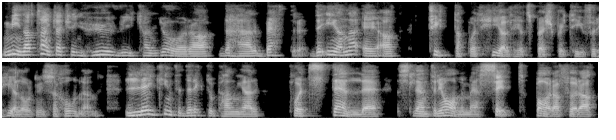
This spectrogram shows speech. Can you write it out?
mina tankar kring hur vi kan göra det här bättre. Det ena är att titta på ett helhetsperspektiv för hela organisationen. Lägg inte direktupphandlingar på ett ställe slentrianmässigt bara för att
